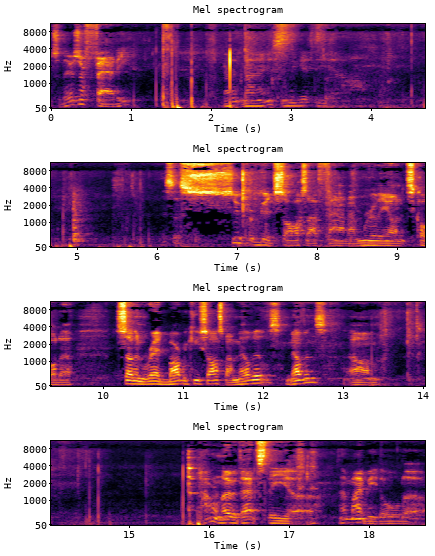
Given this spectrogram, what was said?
so there's our fatty. Got it nice. Let me get the. Uh, this is a super good sauce I found. I'm really on. It's called a Southern Red Barbecue Sauce by Melville's. Melvin's. Um, I don't know. That's the. Uh, that might be the old. Uh,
